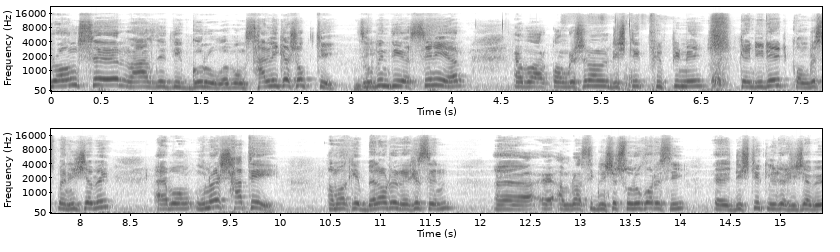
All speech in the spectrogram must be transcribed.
ব্রংসের রাজনীতি গুরু এবং সালিকা শক্তি রুবিন দিয়া সিনিয়র এবার কংগ্রেশনাল ডিস্ট্রিক্ট ফিফটিনে ক্যান্ডিডেট কংগ্রেসম্যান হিসাবে এবং ওনার সাথে আমাকে ব্যালটে রেখেছেন আমরা সিগনেচার শুরু করেছি ডিস্ট্রিক্ট লিডার হিসাবে।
